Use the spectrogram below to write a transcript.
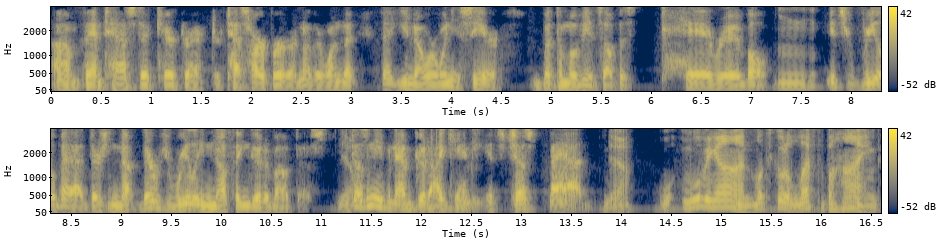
um, fantastic character actor. Tess Harper, another one that that you know her when you see her. But the movie itself is terrible. hmm It's real bad. There's no, there's really nothing good about this. Yeah. It doesn't even have good eye candy. It's just bad. Yeah. W- moving on, let's go to Left Behind.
